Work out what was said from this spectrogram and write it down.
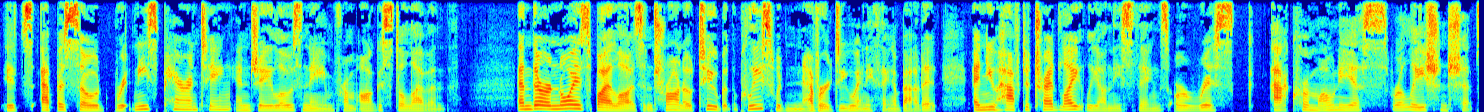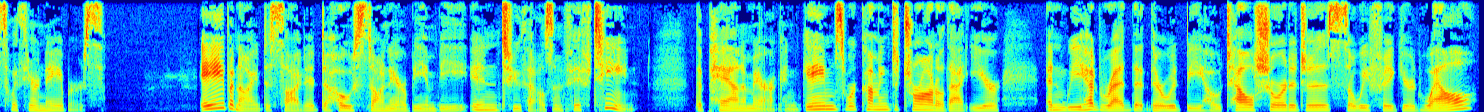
It's episode Brittany's Parenting and JLo's Name from August 11th. And there are noise bylaws in Toronto too, but the police would never do anything about it. And you have to tread lightly on these things or risk acrimonious relationships with your neighbors. Abe and I decided to host on Airbnb in 2015. The Pan American Games were coming to Toronto that year, and we had read that there would be hotel shortages, so we figured, well,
